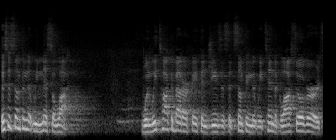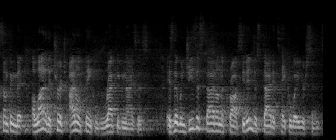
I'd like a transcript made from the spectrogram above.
This is something that we miss a lot when we talk about our faith in Jesus, it's something that we tend to gloss over, or something that a lot of the church, I don't think, recognizes. Is that when Jesus died on the cross, he didn't just die to take away your sins.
